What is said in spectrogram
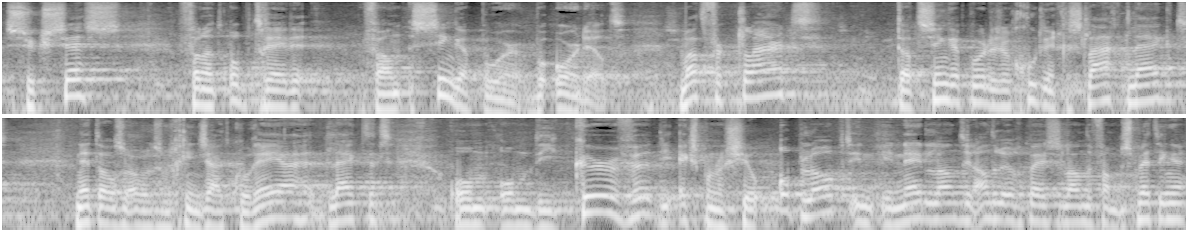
succes van het optreden van Singapore beoordeelt. Wat verklaart dat Singapore er zo goed in geslaagd lijkt net als overigens misschien Zuid-Korea, lijkt het om, om die curve die exponentieel oploopt in, in Nederland, in andere Europese landen van besmettingen,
